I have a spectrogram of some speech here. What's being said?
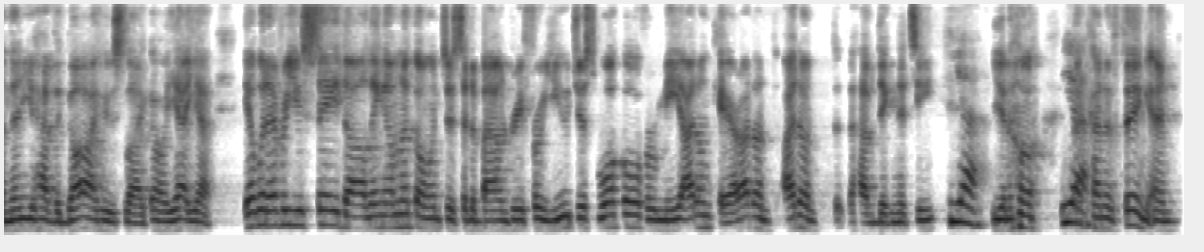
And then you have the guy who's like, oh, yeah, yeah, yeah, whatever you say, darling, I'm not going to set a boundary for you. Just walk over me. I don't care. I don't, I don't have dignity. Yeah. You know, yeah. that kind of thing. And,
